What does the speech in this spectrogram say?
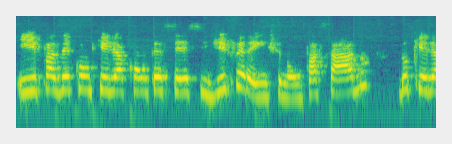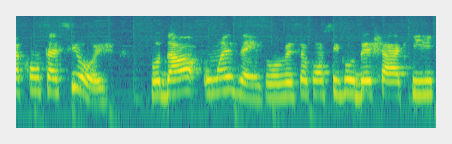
e fazer com que ele acontecesse diferente no passado do que ele acontece hoje. Vou dar um exemplo, vou ver se eu consigo deixar aqui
